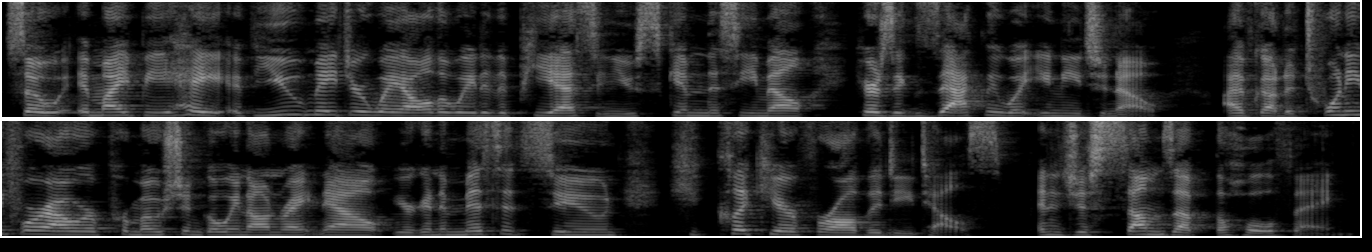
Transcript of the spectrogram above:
So it might be, hey, if you made your way all the way to the PS and you skim this email, here's exactly what you need to know. I've got a 24 hour promotion going on right now. You're going to miss it soon. Click here for all the details. And it just sums up the whole thing.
